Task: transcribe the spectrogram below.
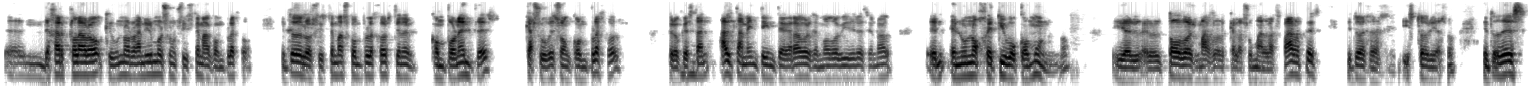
dejar claro que un organismo es un sistema complejo. Entonces, los sistemas complejos tienen componentes que a su vez son complejos, pero que están altamente integrados de modo bidireccional en, en un objetivo común. ¿no? Y el, el, todo es más que la suman las partes y todas esas historias. ¿no? Entonces,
